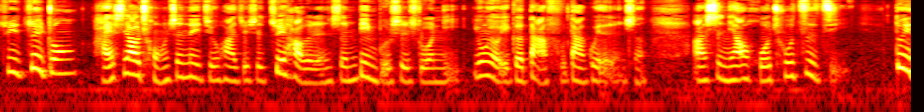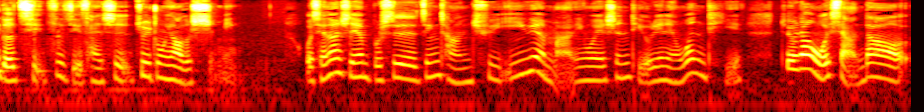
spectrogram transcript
所以最终还是要重申那句话，就是最好的人生，并不是说你拥有一个大富大贵的人生，而是你要活出自己，对得起自己才是最重要的使命。我前段时间不是经常去医院嘛，因为身体有点点问题，就让我想到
